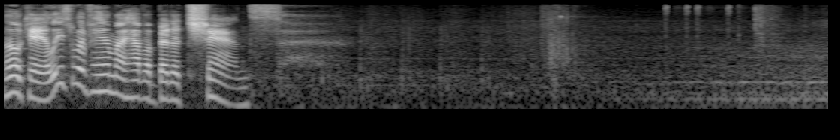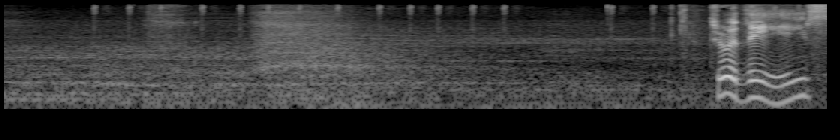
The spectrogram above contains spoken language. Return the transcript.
Okay, at least with him I have a better chance. Two of these.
